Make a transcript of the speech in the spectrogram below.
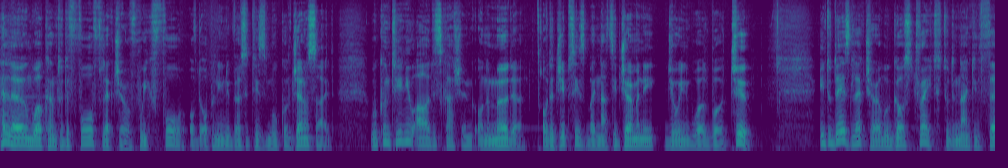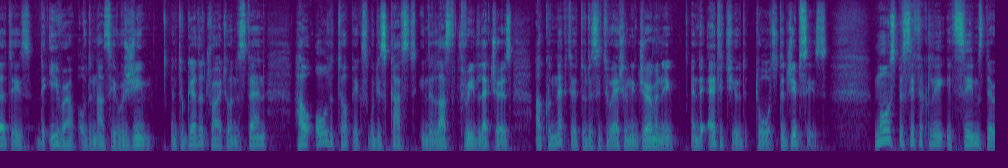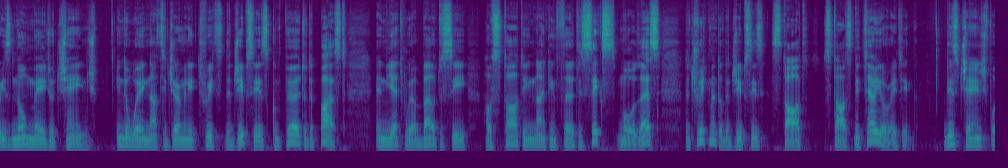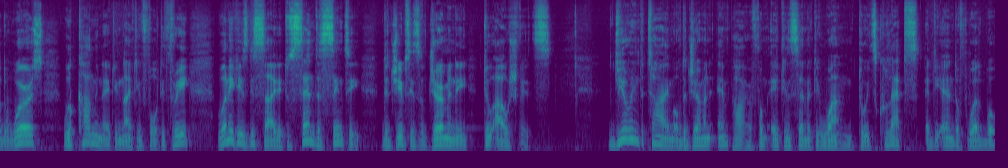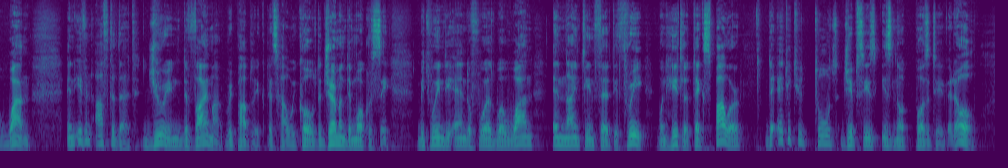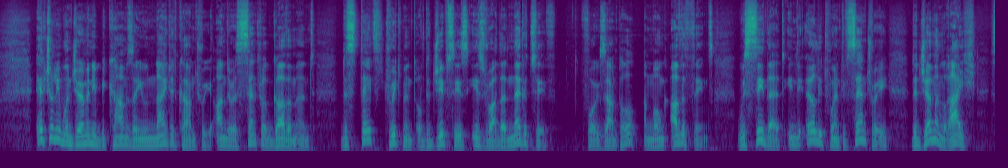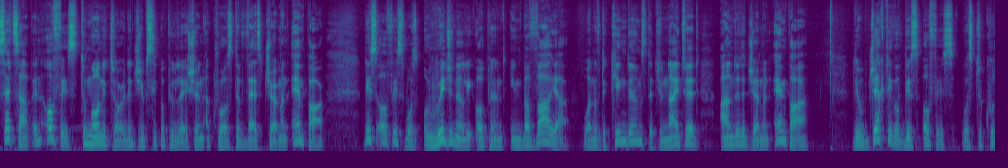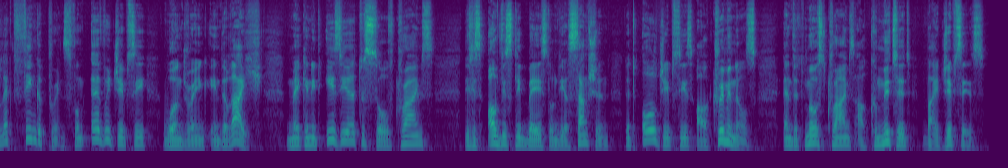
Hello and welcome to the fourth lecture of week four of the Open University's MOOC on genocide. We'll continue our discussion on the murder of the Gypsies by Nazi Germany during World War II. In today's lecture, we'll go straight to the 1930s, the era of the Nazi regime, and together try to understand how all the topics we discussed in the last three lectures are connected to the situation in Germany and the attitude towards the Gypsies. More specifically, it seems there is no major change in the way Nazi Germany treats the Gypsies compared to the past, and yet we're about to see how starting in 1936, more or less, the treatment of the Gypsies start, starts deteriorating. This change for the worse will culminate in 1943 when it is decided to send the Sinti, the Gypsies of Germany, to Auschwitz. During the time of the German Empire from 1871 to its collapse at the end of World War I, and even after that, during the Weimar Republic, that's how we call the German democracy, between the end of World War I and 1933, when Hitler takes power, the attitude towards gypsies is not positive at all. Actually, when Germany becomes a united country under a central government, the state's treatment of the gypsies is rather negative. For example, among other things, we see that in the early 20th century, the German Reich sets up an office to monitor the gypsy population across the West German Empire. This office was originally opened in Bavaria, one of the kingdoms that united under the German Empire. The objective of this office was to collect fingerprints from every gypsy wandering in the Reich, making it easier to solve crimes this is obviously based on the assumption that all gypsies are criminals and that most crimes are committed by gypsies.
